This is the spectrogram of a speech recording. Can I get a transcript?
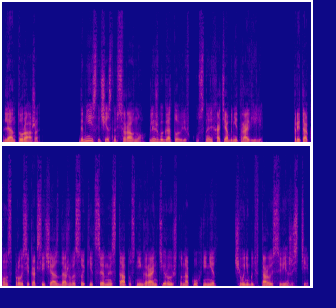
Для антуража. Да мне, если честно, все равно. Лишь бы готовили вкусно или хотя бы не травили. При таком спросе, как сейчас, даже высокий ценный статус не гарантирует, что на кухне нет чего-нибудь второй свежести.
